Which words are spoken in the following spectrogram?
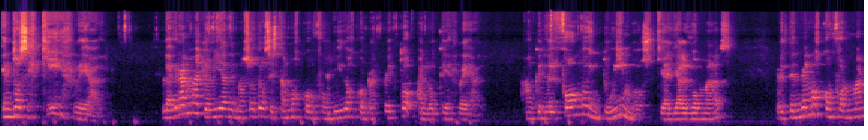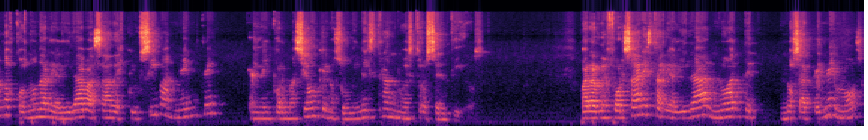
Entonces, ¿qué es real? La gran mayoría de nosotros estamos confundidos con respecto a lo que es real. Aunque en el fondo intuimos que hay algo más, pretendemos conformarnos con una realidad basada exclusivamente en la información que nos suministran nuestros sentidos. Para reforzar esta realidad no nos atenemos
